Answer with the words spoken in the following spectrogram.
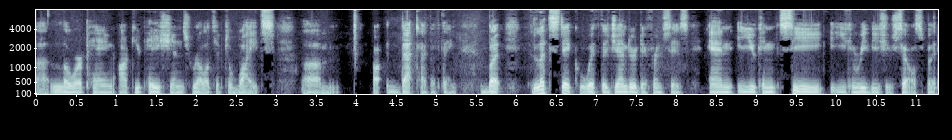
uh, lower paying occupations relative to whites? Um, that type of thing. But let's stick with the gender differences, and you can see, you can read these yourselves, but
